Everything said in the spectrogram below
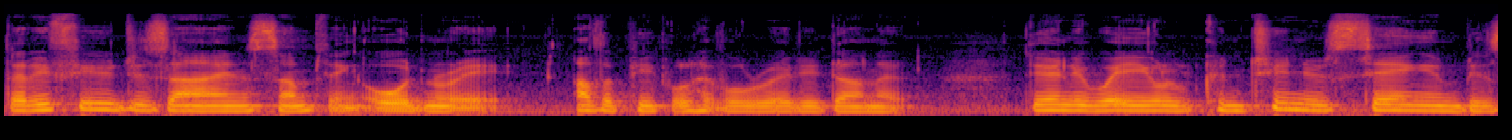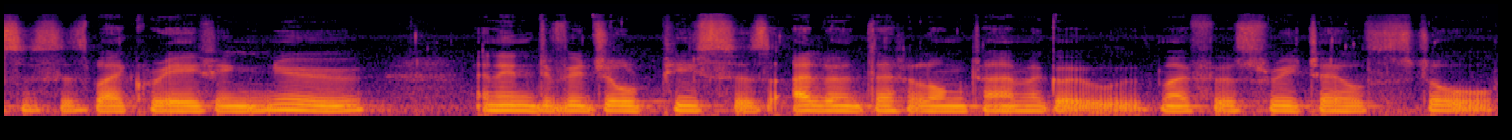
that if you design something ordinary, other people have already done it. The only way you'll continue staying in business is by creating new and individual pieces. I learned that a long time ago with my first retail store.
